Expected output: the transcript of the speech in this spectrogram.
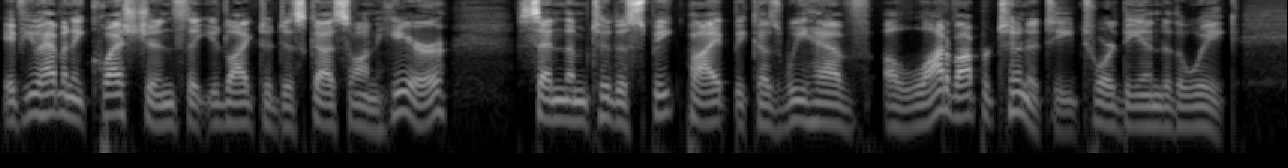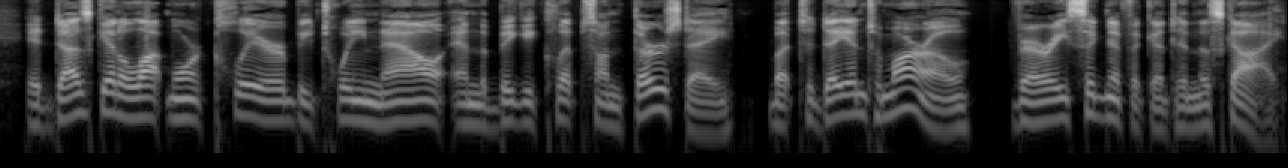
If you have any questions that you'd like to discuss on here, send them to the SpeakPipe because we have a lot of opportunity toward the end of the week. It does get a lot more clear between now and the big eclipse on Thursday, but today and tomorrow, very significant in the sky.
